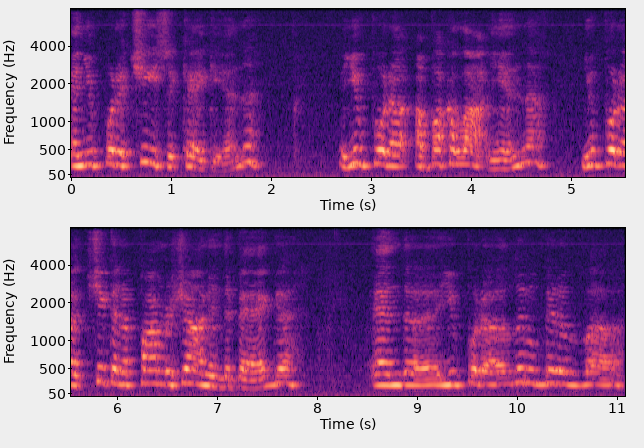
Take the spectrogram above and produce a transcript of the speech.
and you put a cheesecake in, you put a, a bacala in, you put a chicken of parmesan in the bag, and uh, you put a little bit of uh,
